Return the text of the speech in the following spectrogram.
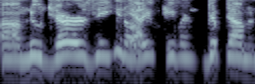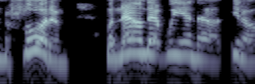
um, New Jersey, you know, yeah. they even dipped down into Florida. But now that we in the, you know,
